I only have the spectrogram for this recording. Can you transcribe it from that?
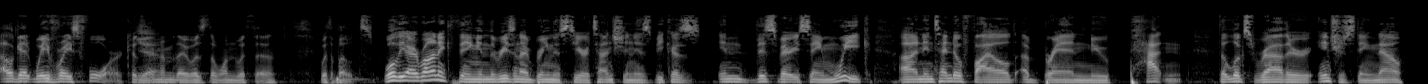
I'll get Wave Race 4 because Yeah. remember there was the one with the with the boats. Well, the ironic thing, and the reason I bring this to your attention is because in this very same week, uh, Nintendo filed a brand new patent that looks rather interesting. Now,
